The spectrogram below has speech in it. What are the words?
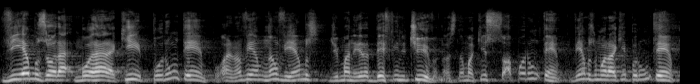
Viemos orar, morar aqui por um tempo. Olha, não viemos, não viemos de maneira definitiva, nós estamos aqui só por um tempo. Viemos morar aqui por um tempo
